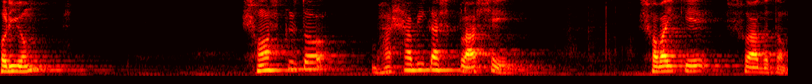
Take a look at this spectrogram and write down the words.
হরিওম। সংস্কৃত ভাষা বিকাশ ক্লাসে সবাইকে স্বাগতম।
